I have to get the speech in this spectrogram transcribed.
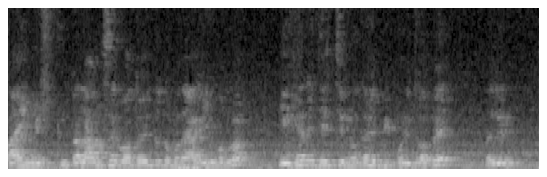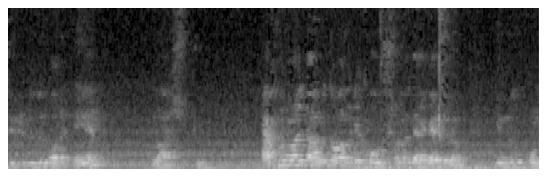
মাইনাস টু তাহলে আনসার কত হইতো তোমাদের আগেই বললাম? এখানে যে চিহ্নটা বিপরীত হবে, তাহলে three to the power n plus two এখন হয়তো আমি তোমাদেরকে কৌশলে দেখাই দিলাম, কিন্তু কোন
